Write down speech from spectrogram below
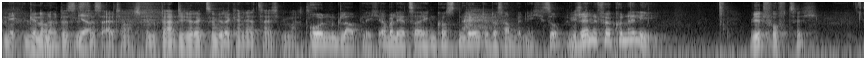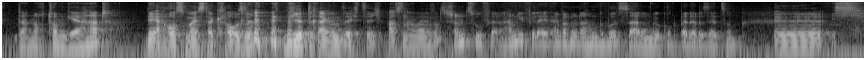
nee, genau, Ne? das ist Ja. das Alter. Stimmt. Da hat die Redaktion wieder kein Leerzeichen gemacht. Unglaublich. Aber Leerzeichen kosten Geld und das haben wir nicht. So, Jennifer Connelly. Wird 50. Dann noch Tom Gerhardt. Der Hausmeister Krause wird 63, passenderweise. Schon Zufall. Haben die vielleicht einfach nur nach dem Geburtsdatum geguckt bei der Besetzung? Äh, ich,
